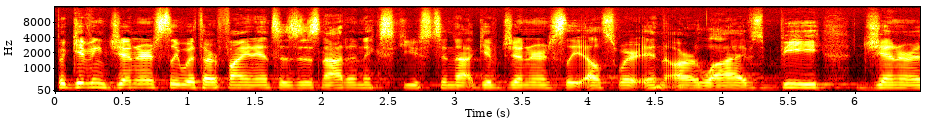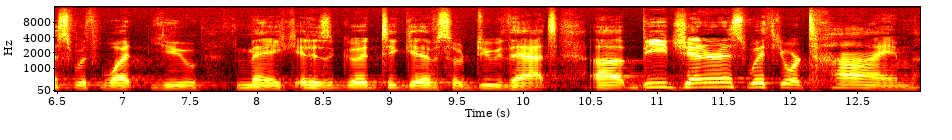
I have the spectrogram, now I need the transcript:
But giving generously with our finances is not an excuse to not give generously elsewhere in our lives. Be generous with what you make. It is good to give, so do that. Uh, be generous with your time.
